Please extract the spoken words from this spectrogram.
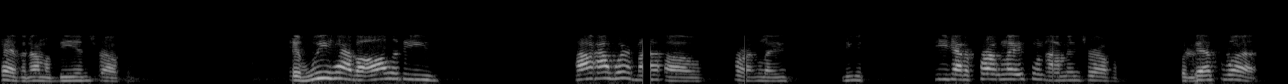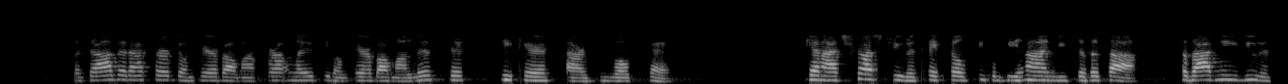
heaven, I'm going to be in trouble. If we have all of these, I, I wear my uh, front lace. You, you got a front lace one, I'm in trouble. But guess what? The God that I serve don't care about my front lace. He don't care about my lipstick. He cares, are you okay? Can I trust you to take those people behind you to the top? Because I need you to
